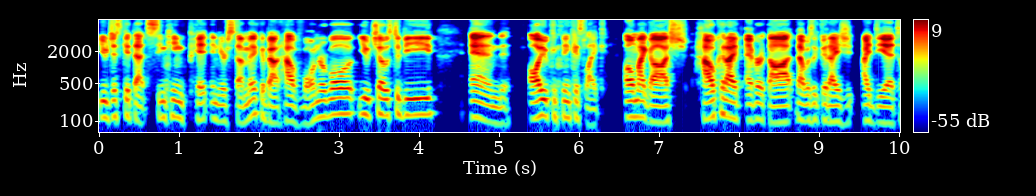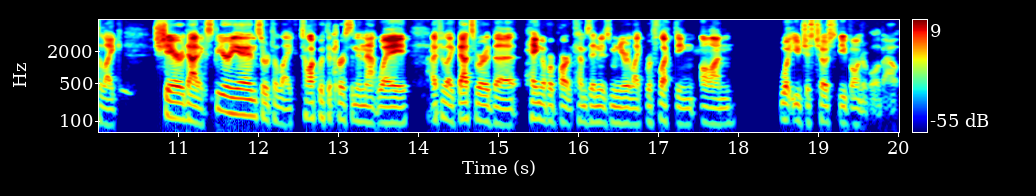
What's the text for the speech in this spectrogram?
you just get that sinking pit in your stomach about how vulnerable you chose to be, and all you can think is like, oh my gosh, how could I have ever thought that was a good idea to like share that experience or to like talk with the person in that way? I feel like that's where the hangover part comes in is when you're like reflecting on what you just chose to be vulnerable about.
